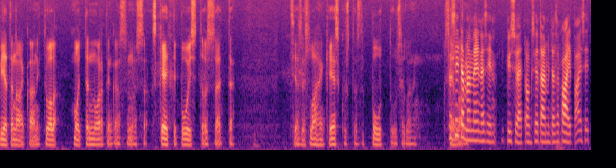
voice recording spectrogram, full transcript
vietän aikaani tuolla muiden nuorten kanssa noissa skeittipuistoissa, että itse asiassa Lahden keskustasta puuttuu sellainen. No sellainen. sitä mä meinasin kysyä, että onko jotain, mitä sä kaipaisit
